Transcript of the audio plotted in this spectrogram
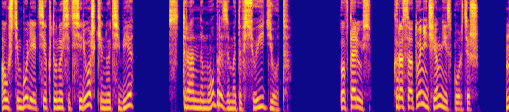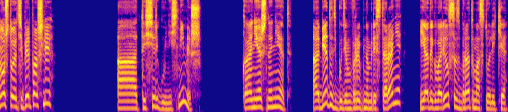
а уж тем более те, кто носит сережки, но тебе странным образом это все идет. Повторюсь, красоту ничем не испортишь. Ну что, теперь пошли? А ты серьгу не снимешь? Конечно, нет. Обедать будем в рыбном ресторане. Я договорился с братом о столике.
